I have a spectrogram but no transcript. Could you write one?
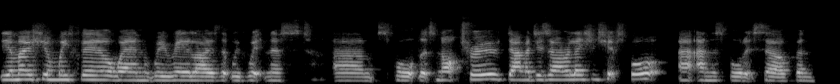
The emotion we feel when we realise that we've witnessed um, sport that's not true damages our relationship sport uh, and the sport itself. And,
